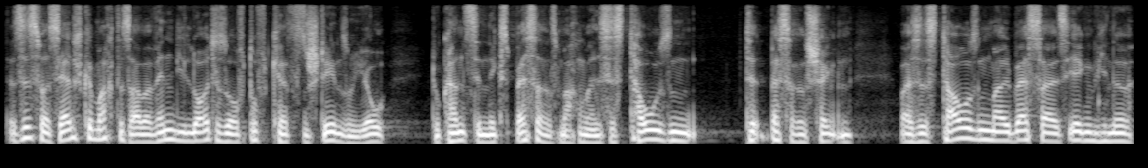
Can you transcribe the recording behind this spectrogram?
Das ist was selbstgemachtes, aber wenn die Leute so auf Duftkerzen stehen, so, yo, du kannst dir nichts Besseres machen, weil es ist tausend Besseres schenken, weil es ist tausendmal besser als irgendwie eine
